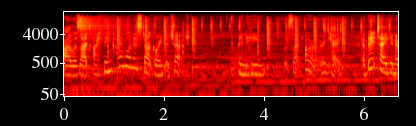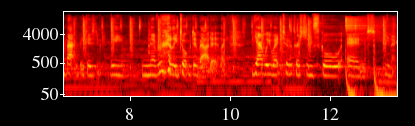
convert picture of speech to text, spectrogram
I was like, I think I want to start going to church. And he was like, oh, okay. A bit taken aback because we never really talked about it. Like, yeah, we went to a Christian school and, you know,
